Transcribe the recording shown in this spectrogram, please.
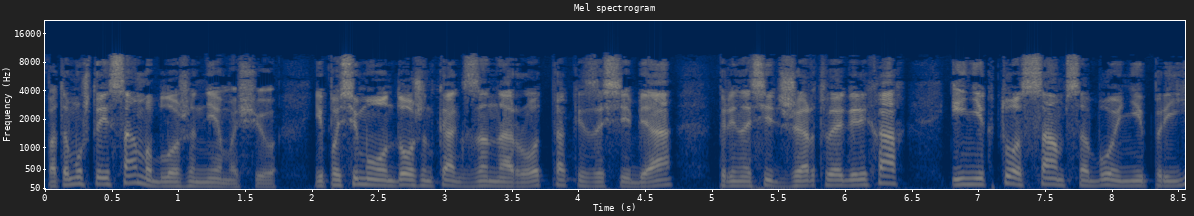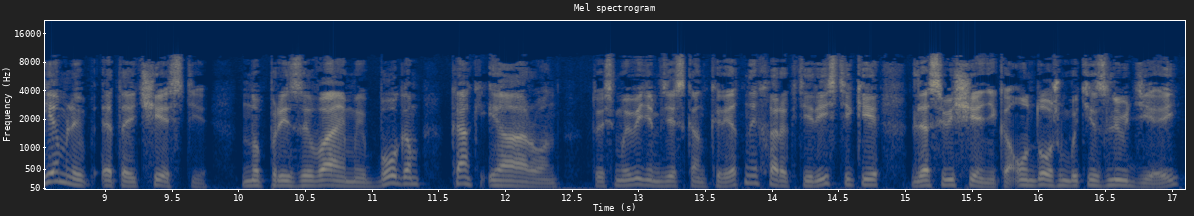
потому что и сам обложен немощью, и посему он должен как за народ, так и за себя приносить жертвы о грехах, и никто сам собой не приемлет этой чести, но призываемый Богом, как и Аарон, то есть мы видим здесь конкретные характеристики для священника. Он должен быть из людей,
